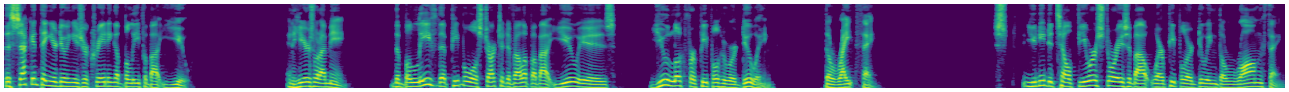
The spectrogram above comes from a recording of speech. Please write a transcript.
The second thing you're doing is you're creating a belief about you. And here's what I mean. The belief that people will start to develop about you is you look for people who are doing the right thing you need to tell fewer stories about where people are doing the wrong thing,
